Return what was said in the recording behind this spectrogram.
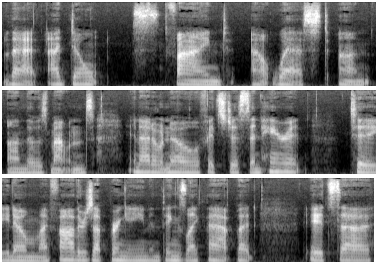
that I don't find out west on on those mountains, and I don't know if it's just inherent to you know my father's upbringing and things like that but it's a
